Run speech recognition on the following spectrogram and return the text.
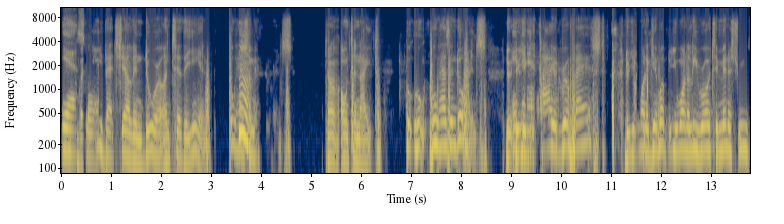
Yes, But Lord. he that shall endure until the end. Who has Hmm. some endurance uh, on tonight? Who, who who has endurance? Do, do you get tired real fast? Do you want to give up? Do you want to leave Royalty Ministries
